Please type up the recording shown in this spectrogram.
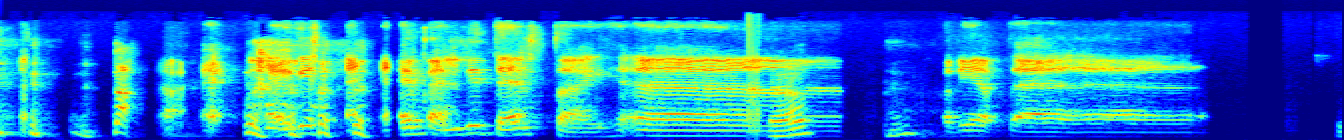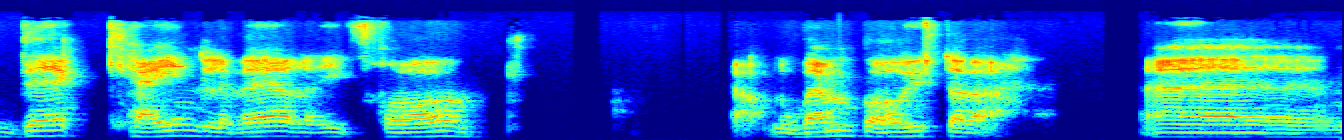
Nei. jeg, er, jeg, er veldig delt, jeg. Eh, ja. Fordi at det, det Kane leverer fra ja, november og utover, eh,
